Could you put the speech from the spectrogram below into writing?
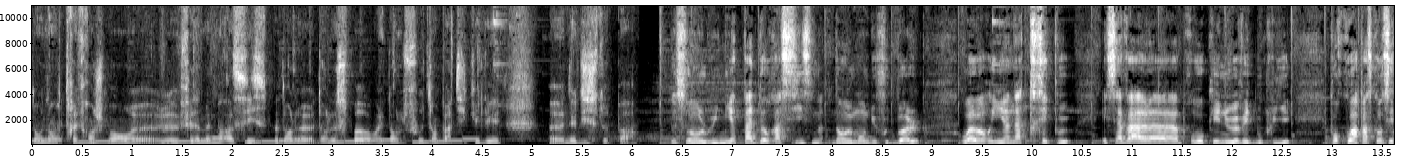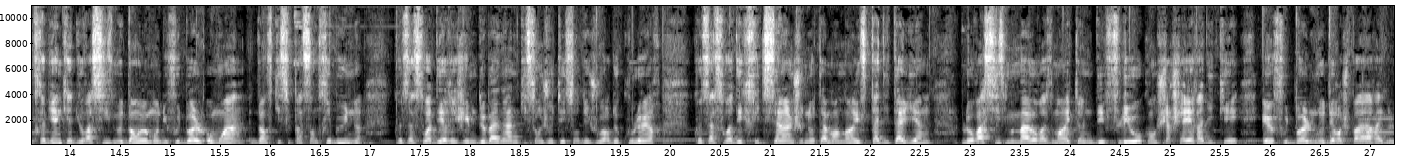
Donc, très franchement, euh, le phénomène de racisme dans le, dans le sport et dans le foot en particulier euh, n'existe pas. Selon lui, il n'y a pas de racisme dans le monde du football, ou alors il y en a très peu. Et ça va euh, provoquer une levée de bouclier. Pourquoi? Parce qu'on sait très bien qu'il y a du racisme dans le monde du football, au moins dans ce qui se passe en tribune. Que ce soit des régimes de bananes qui sont jetés sur des joueurs de couleur, que ce soit des cris de singe, notamment dans les stades italiens. Le racisme, malheureusement, est un des fléaux qu'on cherche à éradiquer, et le football ne déroge pas à la règle.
